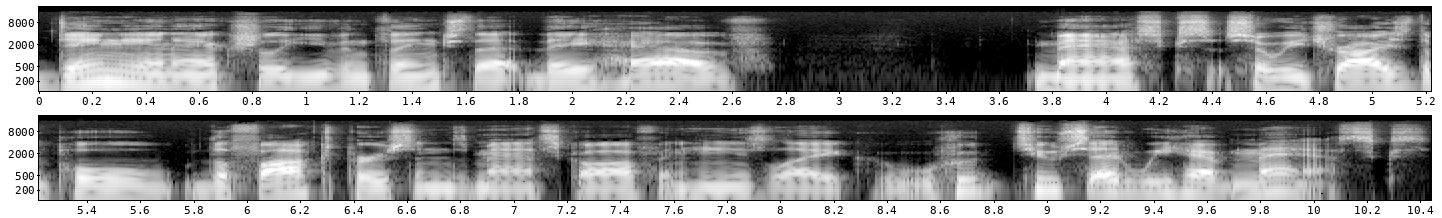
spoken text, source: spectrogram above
Damian actually even thinks that they have masks. So he tries to pull the fox person's mask off, and he's like, "Who who said we have masks?"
